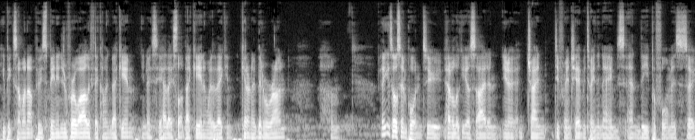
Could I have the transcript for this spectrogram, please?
you pick someone up who's been injured for a while if they're coming back in. You know, see how they slot back in and whether they can get on a bit of a run. Um, I think it's also important to have a look at your side and you know try and differentiate between the names and the performers. So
